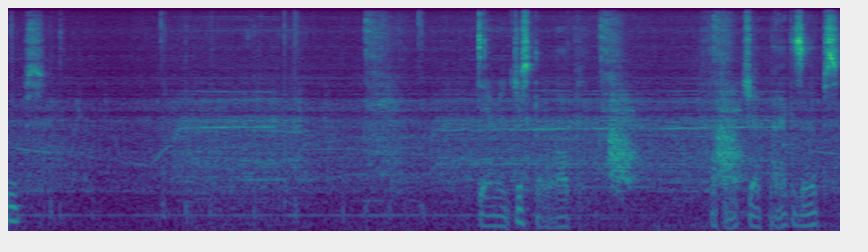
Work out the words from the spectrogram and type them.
Oops. Damn it, just go up. Fucking jetpack zips.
